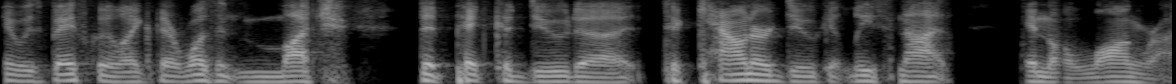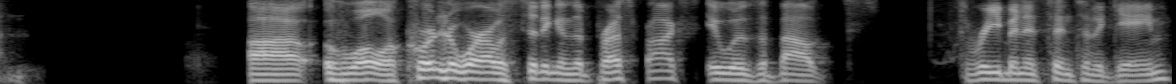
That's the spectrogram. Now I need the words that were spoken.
it was basically like there wasn't much that Pitt could do to to counter Duke, at least not in the long run. Uh, well, according to where I was sitting in the press box, it was about three minutes into the game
